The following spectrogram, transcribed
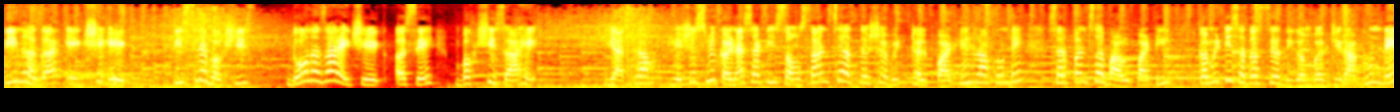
तीन हजार एकशे एक तिसरे बक्षीस दोन हजार एकशे एक असे बक्षीस आहे. यात्रा यशस्वी करण्यासाठी संस्थांचे अध्यक्ष विठ्ठल पाटील राखोंडे सरपंच बाळू पाटील कमिटी सदस्य दिगंबरजी राखोंडे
